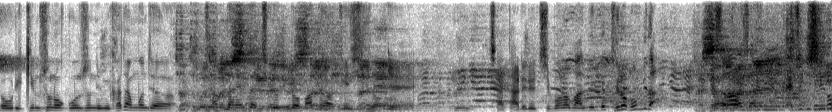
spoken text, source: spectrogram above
또 우리 김순호 군수님이 가장 먼저 창단했던 지금도 맡아가 계시죠. 예. 자 다리를 집어넣어 봤는데 들어봅니다. 그래서 배지기 시도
